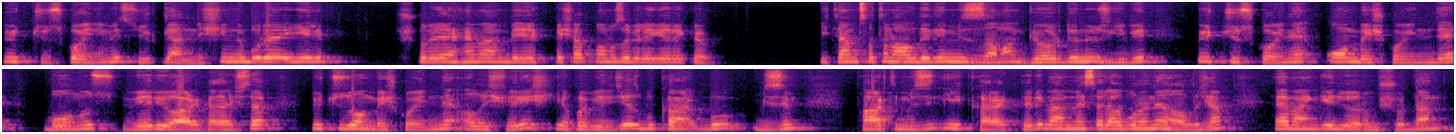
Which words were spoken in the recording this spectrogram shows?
300 coin'imiz yüklendi. Şimdi buraya gelip şuraya hemen bir F5 atmamıza bile gerek yok. İtem satın al dediğimiz zaman gördüğünüz gibi 300 coin'e 15 coin'de bonus veriyor arkadaşlar. 315 coin'le alışveriş yapabileceğiz. Bu bu bizim partimizin ilk karakteri. Ben mesela buna ne alacağım? Hemen geliyorum şuradan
